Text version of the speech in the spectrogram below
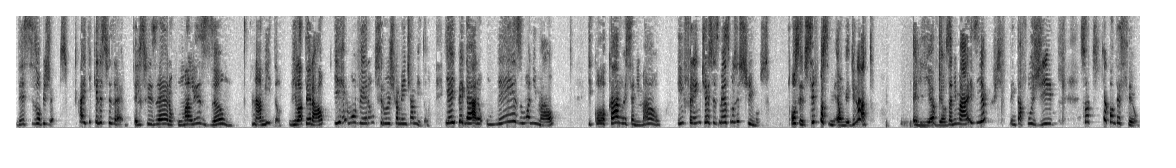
desses objetos. Aí, o que, que eles fizeram? Eles fizeram uma lesão na amígdala bilateral e removeram cirurgicamente a amígdala. E aí pegaram o mesmo animal e colocaram esse animal em frente a esses mesmos estímulos. Ou seja, se fosse é um medo inato, ele ia ver os animais e ia tentar fugir. Só que o que aconteceu?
